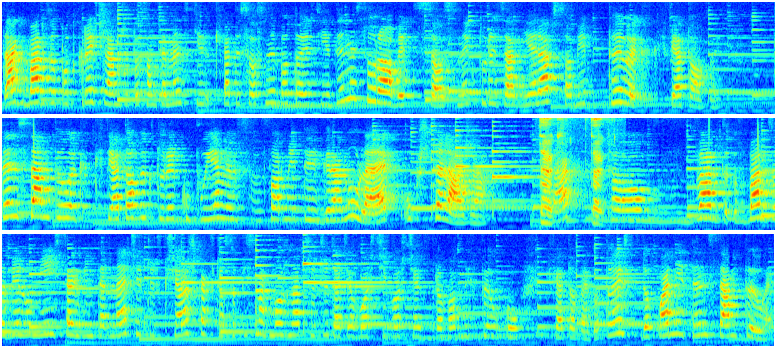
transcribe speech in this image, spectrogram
Tak bardzo podkreślam, że to są te męskie kwiaty sosny, bo to jest jedyny surowiec sosny, który zawiera w sobie pyłek kwiatowy. Ten sam pyłek kwiatowy, który kupujemy w formie tych granulek u pszczelarza. Tak, tak. To w bardzo, wielu miejscach w internecie czy w książkach, w czasopismach można przeczytać o właściwościach zdrowotnych pyłku kwiatowego. To jest dokładnie ten sam pyłek.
